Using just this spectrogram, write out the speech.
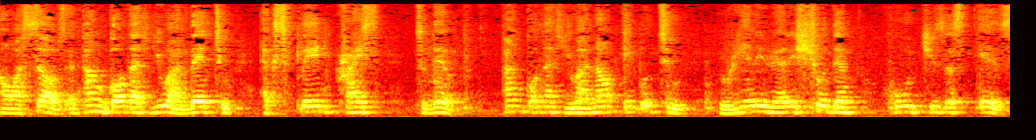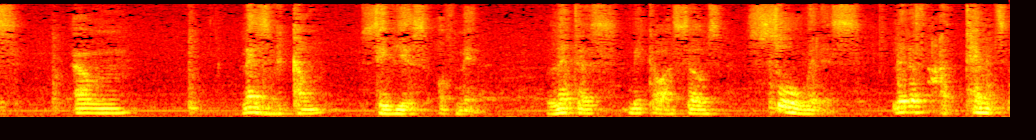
ourselves. And thank God that you are there to explain Christ to them. Thank God that you are now able to really, really show them who Jesus is. Um, let's become saviors of men. Let us make ourselves soul winners. Let us attempt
